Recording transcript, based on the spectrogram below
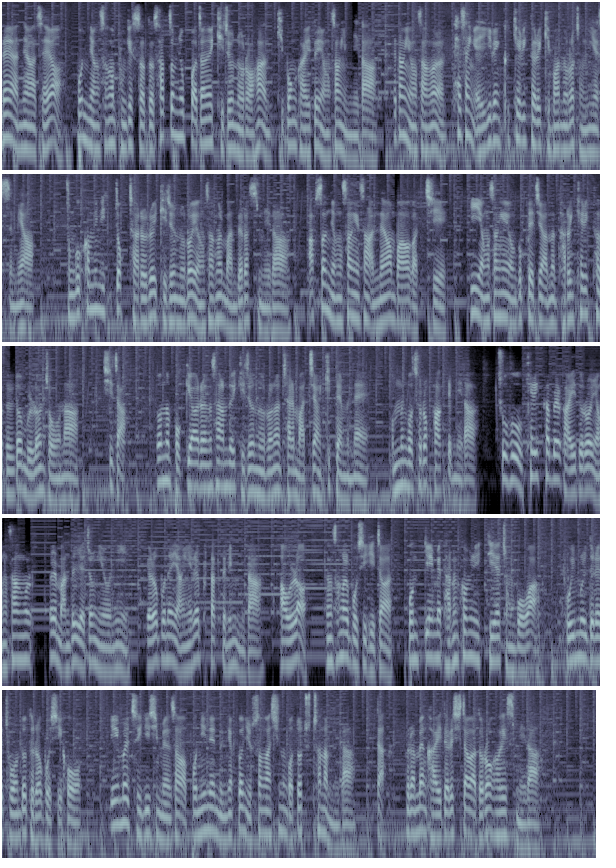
네, 안녕하세요. 본 영상은 분기서드 4.6 버전을 기준으로 한 기본 가이드 영상입니다. 해당 영상은 태생 A랭크 캐릭터를 기반으로 정리했으며 중국 커뮤니티 쪽 자료를 기준으로 영상을 만들었습니다. 앞선 영상에서 안내한 바와 같이 이 영상에 언급되지 않은 다른 캐릭터들도 물론 좋으나 시작 또는 복귀하려는 사람들 기준으로는 잘 맞지 않기 때문에 없는 것으로 파악됩니다. 추후 캐릭터별 가이드로 영상을 만들 예정이오니 여러분의 양해를 부탁드립니다. 아울러 영상을 보시기 전 본 게임의 다른 커뮤니티의 정보와 고인물들의 조언도 들어보시고 게임을 즐기시면서 본인의 능력권 육성하시는 것도 추천합니다. 자, 그러면 가이드를 시작하도록 하겠습니다.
